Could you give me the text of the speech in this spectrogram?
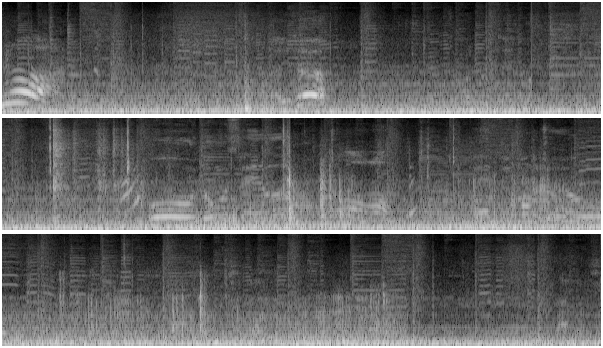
우와. 나이스 오 너무 세요 네 뚜껑 줘요 난 역시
